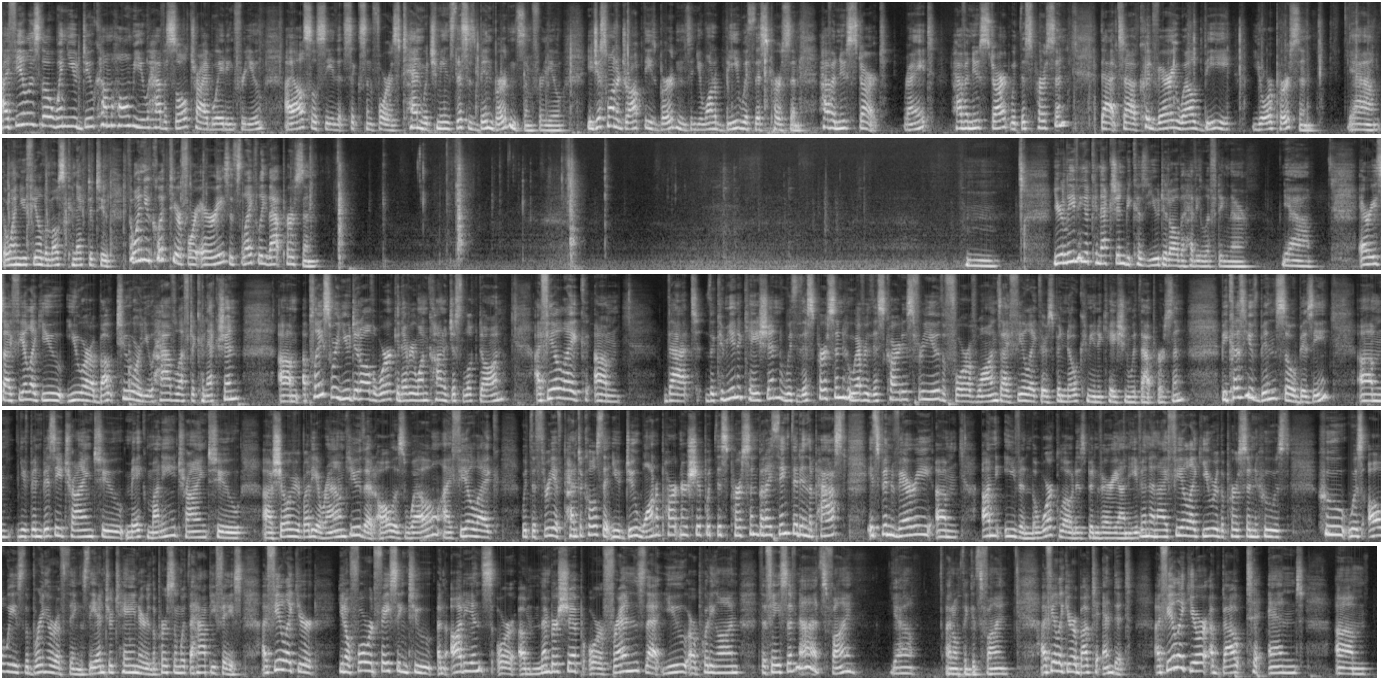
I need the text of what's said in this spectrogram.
I feel as though when you do come home, you have a soul tribe waiting for you. I also see that six and four is 10, which means this has been burdensome for you. You just want to drop these burdens and you want to be with this person, have a new start, right? Have a new start with this person that uh, could very well be your person. Yeah, the one you feel the most connected to. The one you clicked here for, Aries, it's likely that person. Hmm. You're leaving a connection because you did all the heavy lifting there. Yeah. Aries, I feel like you you are about to or you have left a connection. Um, a place where you did all the work and everyone kind of just looked on. I feel like um, that the communication with this person, whoever this card is for you, the Four of Wands, I feel like there's been no communication with that person because you've been so busy. Um, you've been busy trying to make money, trying to uh, show everybody around you that all is well. I feel like with the Three of Pentacles that you do want a partnership with this person, but I think that in the past it's been very um, uneven. The workload has been very uneven, and I feel like you were the person who's who was always the bringer of things, the entertainer, the person with the happy face. I feel like you're you know, forward facing to an audience or a membership or friends that you are putting on the face of, nah, it's fine. Yeah, I don't think it's fine. I feel like you're about to end it. I feel like you're about to end um,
